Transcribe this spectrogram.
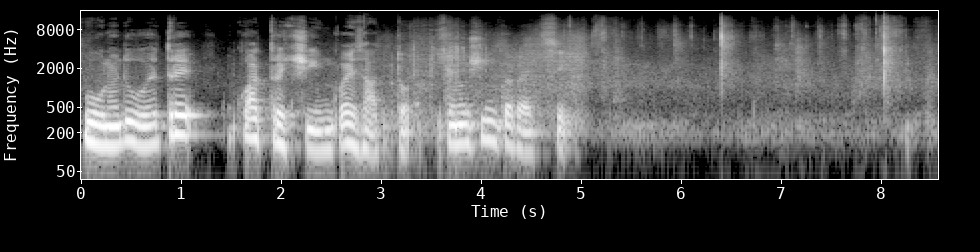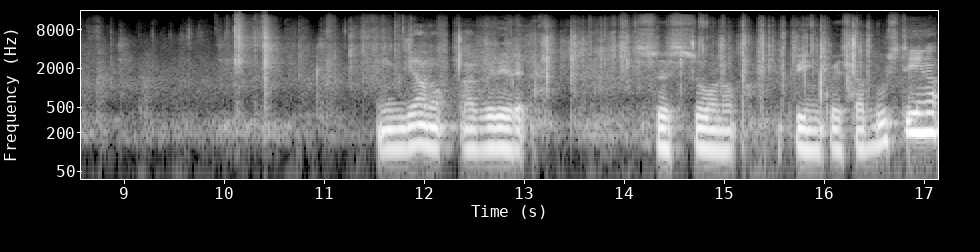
1 2 3 4 e 5 esatto. Sono 5 pezzi. Andiamo a vedere se sono qui in questa bustina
